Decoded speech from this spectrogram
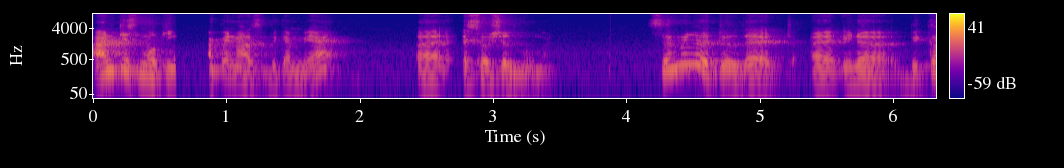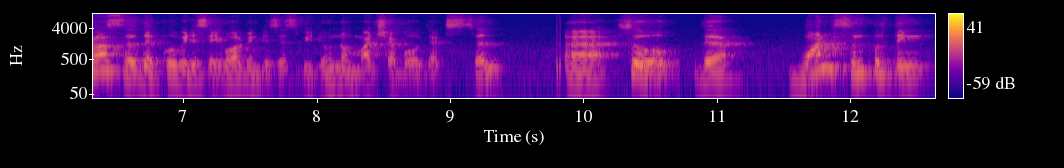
anti-smoking campaign has become a, uh, a social movement. Similar to that, uh, you know, because the COVID is an evolving disease, we don't know much about that still. Uh, so the one simple thing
